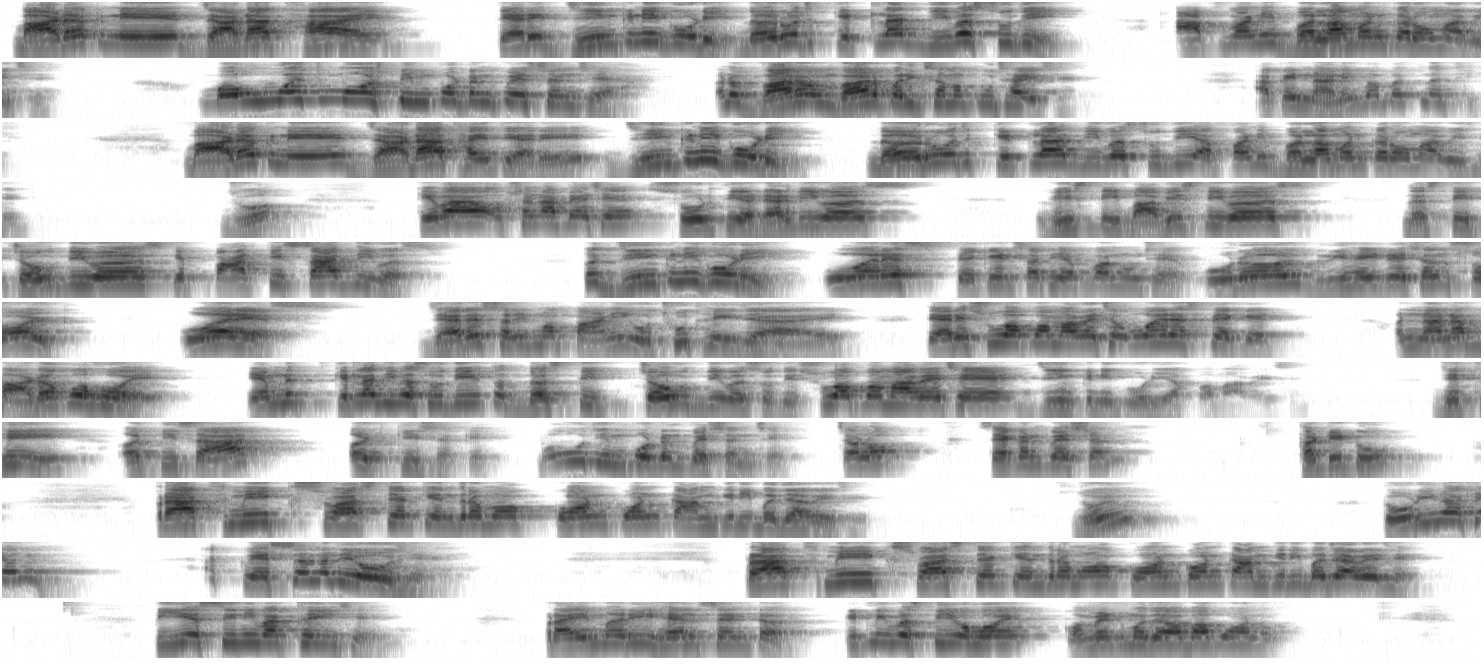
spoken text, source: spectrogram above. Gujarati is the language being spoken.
બાળકને જાડા થાય ત્યારે ઝીંકની ગોળી દરરોજ કેટલા દિવસ સુધી આપવાની ભલામણ કરવામાં આવી છે? બહુ જ મોસ્ટ ઇમ્પોર્ટન્ટ ક્વેશ્ચન છે અને વારંવાર પરીક્ષામાં પૂછાય છે. આ કઈ નાની બાબત નથી. બાળકને જાડા થાય ત્યારે ઝીંકની ગોળી દરરોજ કેટલા દિવસ સુધી આપવાની ભલામણ કરવામાં આવી છે? જુઓ, કેવા ઓપ્શન આપ્યા છે? સોળથી અઢાર દિવસ વીસથી બાવીસ દિવસ દસથી ચૌદ દિવસ કે પાંચથી સાત દિવસ? તો ઝીંકની ગોળી ઓઆરએસ પેકેટ સાથે આપવાનું છે. ઓરલ રિહાઇડ્રેશન સોલ્ટ ઓઆરએસ જ્યારે શરીરમાં પાણી ઓછું થઈ જાય, ત્યારે શું આપવામાં આવે છે? ઓઆરએસ પેકેટ અને નાના બાળકો હોય, એમને કેટલા દિવસ સુધી? તો દસથી ચૌદ દિવસ સુધી. શું આપવામાં આવે છે? ઝીંકની ગોળી આપવામાં આવે છે. જેથી અતિસાર અટકી શકે. બહુ જ ઇમ્પોર્ટન્ટ ક્વેશ્ચન છે. ચલો સેકન્ડ ક્વેશ્ચન થર્ટી ટુ પ્રાથમિક સ્વાસ્થ્ય કેન્દ્રમાં કોણ કોણ કામગીરી બજાવે છે? જોયું? તોડી નાખ્યા ને? આ ક્વેશ્ચન જ એવો છે. પ્રાથમિક સ્વાસ્થ્ય કેન્દ્રમાં કોણ કોણ કામગીરી બજાવે છે? પીએસસી ની વાત થઈ છે. પ્રાઇમરી હેલ્થ સેન્ટર કેટલી વસ્તીઓ હોય? કોમેન્ટમાં જવાબ આપવાનો.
